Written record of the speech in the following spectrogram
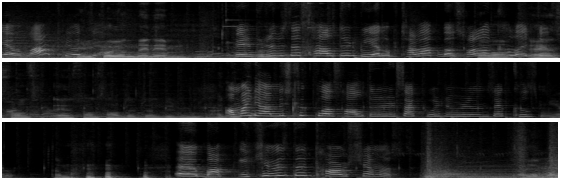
Ya ne yapıyorsun İlk oyun benim. Birbirimize saldırmayalım tamam mı? Sonra Tamam. kalacağız En son sonra. en son saldıracağız birbirimize. Hadi. Ama yanlışlıkla saldırırsak birbirimize kızmayalım. Tamam. Ee, bak ikimiz de tavşanız. Hayır ben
